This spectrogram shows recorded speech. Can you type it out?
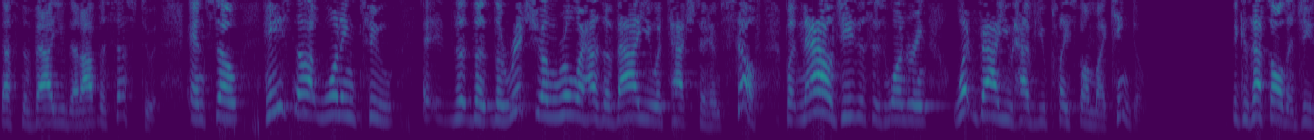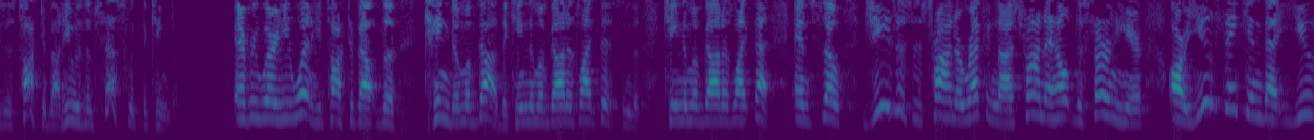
that's the value that I've assessed to it. And so he's not wanting to, the, the, the rich young ruler has a value attached to himself. But now Jesus is wondering, what value have you placed on my kingdom? Because that's all that Jesus talked about. He was obsessed with the kingdom. Everywhere he went, he talked about the kingdom of God. The kingdom of God is like this, and the kingdom of God is like that. And so Jesus is trying to recognize, trying to help discern here. Are you thinking that you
